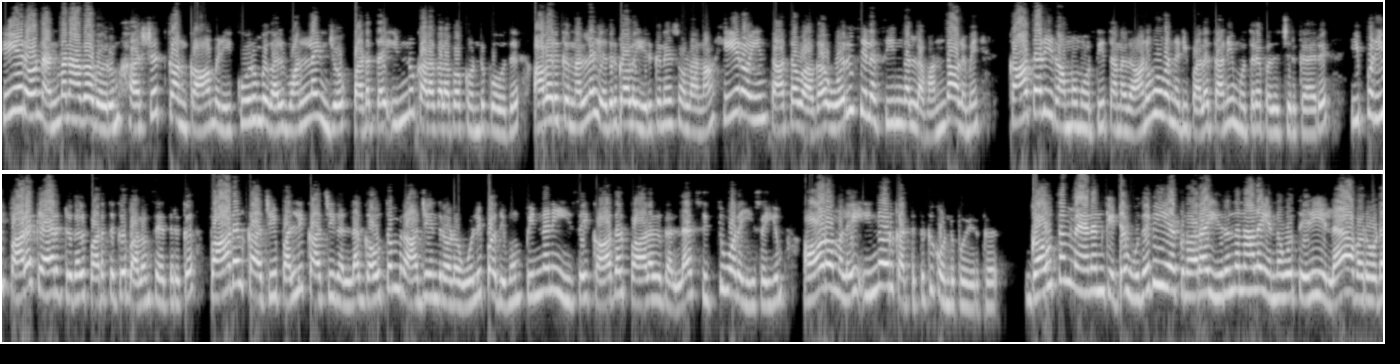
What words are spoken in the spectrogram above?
ஹீரோ நண்பனாக வரும் ஹர்ஷத் கான் காமெடி குறும்புகள் ஒன்லைன் ஜோக் படத்தை இன்னும் கலகலப்பா கொண்டு போகுது. அவருக்கு நல்ல எதிர்காலம் இருக்குன்னே சொல்லலாம். ஹீரோயின் தாத்தாவாக ஒரு சில சீன்கள்ல வந்தாலுமே காத்தாடி ராமமூர்த்தி தனது அனுபவ நடிப்பால தனி முத்திரை பதிச்சிருக்காரு. இப்படி பல கேரக்டர்கள் படத்துக்கு பலம் சேர்த்திருக்கு. பாடல் காட்சி பள்ளி காட்சிகள்ல கௌதம் ராஜேந்திரோட ஒளிப்பதிவும் பின்னணி இசை காதல் பாடல்கள்ல சித்துவோட இசையும் ஆரோமலை இன்னொரு கட்டத்துக்கு கொண்டு போயிருக்கு. கௌதம் மேனன் கிட்ட உதவி இயக்குனரா இருந்தனால என்னவோ தெரியல. அவரோட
